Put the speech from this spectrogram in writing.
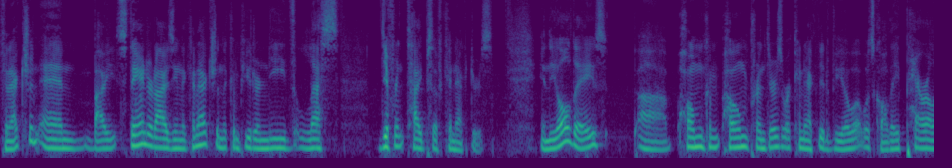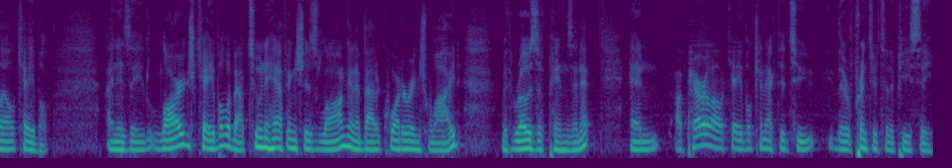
connection, and by standardizing the connection, the computer needs less different types of connectors. In the old days, uh, home com- home printers were connected via what was called a parallel cable, and is a large cable about two and a half inches long and about a quarter inch wide, with rows of pins in it, and a parallel cable connected to their printer to the PC.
